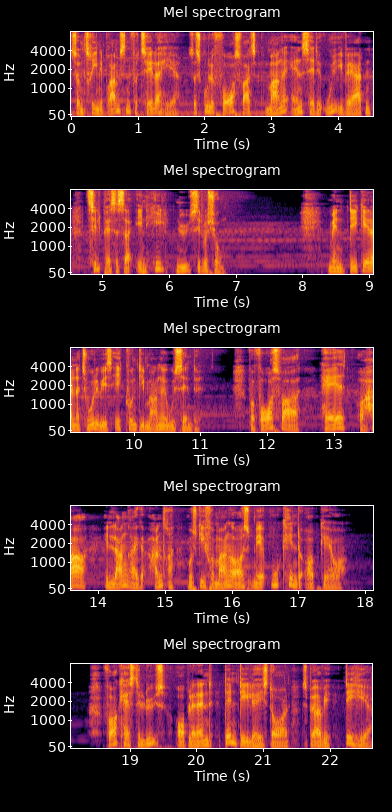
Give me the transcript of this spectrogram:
Som Trine Bremsen fortæller her, så skulle forsvarets mange ansatte ud i verden tilpasse sig en helt ny situation. Men det gælder naturligvis ikke kun de mange udsendte. For forsvaret havde og har en lang række andre, måske for mange også mere ukendte opgaver. For at kaste lys over blandt andet den del af historien, spørger vi det her.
